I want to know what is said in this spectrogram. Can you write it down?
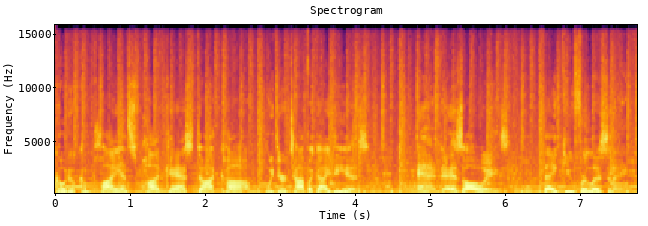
Go to compliancepodcast.com with your topic ideas. And as always, thank you for listening.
